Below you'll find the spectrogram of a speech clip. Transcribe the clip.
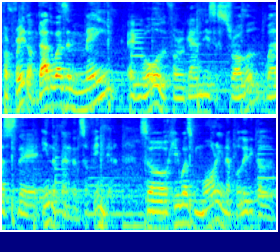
for freedom. That was the main uh, goal for gandhi's struggle was the independence of india. So he was more in a political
